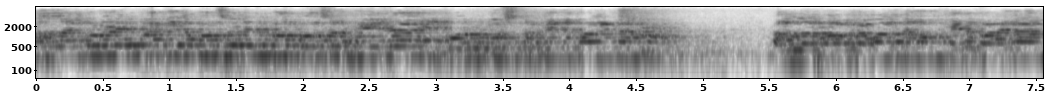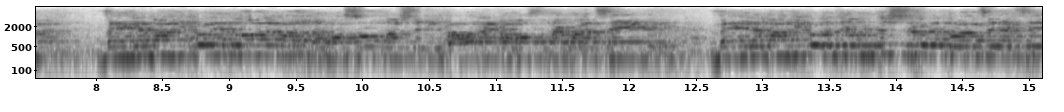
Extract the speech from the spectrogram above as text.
আল্লাহ কোরআনের পাখিরা বছরের পর বছর হয়ে যায় গোশত খেতে পারে না। আল্লাহ কামাল তেমন খেতে পারে না। মেহরবানি করে তোমার পছন্দ সেই খাবারের ব্যবস্থা করেছে। মেহরবানি করে যে উদ্দেশ্য করে দোয়া চেয়েছে,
